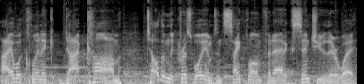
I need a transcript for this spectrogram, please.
IowaClinic.com. Tell them that Chris Williams and Cyclone Fanatic sent you their way.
